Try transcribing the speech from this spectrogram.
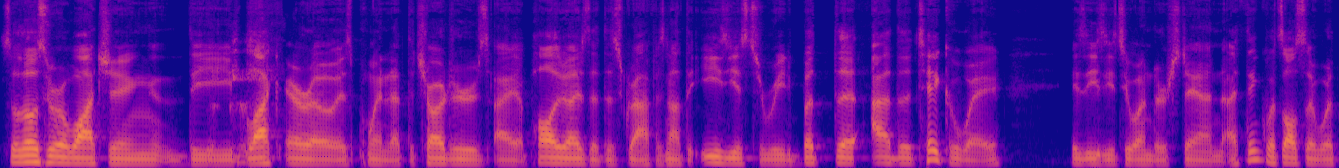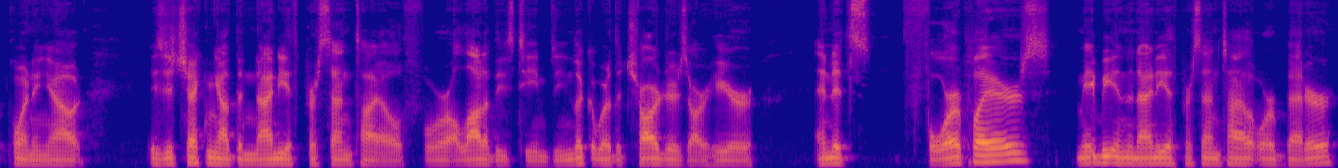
So those who are watching, the black arrow is pointed at the Chargers. I apologize that this graph is not the easiest to read, but the uh, the takeaway is easy to understand. I think what's also worth pointing out is just checking out the 90th percentile for a lot of these teams. And you look at where the Chargers are here, and it's four players, maybe in the 90th percentile or better.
